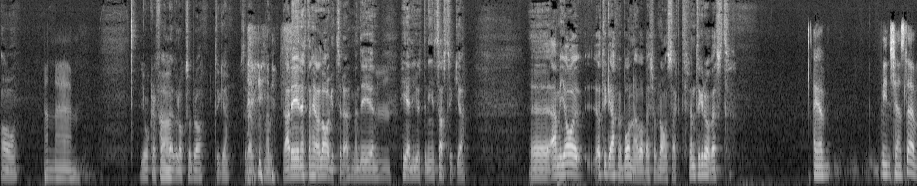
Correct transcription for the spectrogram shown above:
Ja. Men... Eh, Joker ja. är väl också bra, tycker jag. Sådär. Men, ja, det är nästan hela laget sådär. Men det är en mm. helgjuten insats tycker jag. Uh, men jag, jag tycker att med Bonna var bäst på plan sagt. Vem tycker du var bäst? Uh, min känsla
